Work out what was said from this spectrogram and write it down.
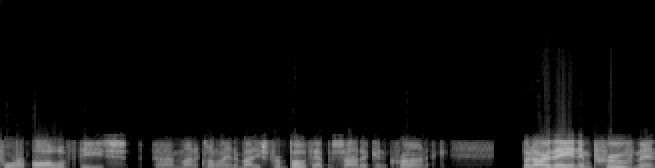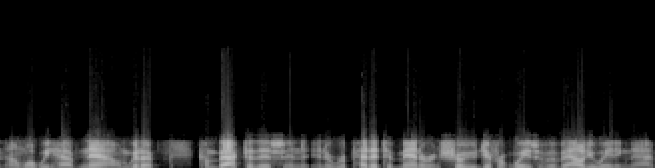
for all of these uh, monoclonal antibodies for both episodic and chronic. But are they an improvement on what we have now? I'm going to come back to this in, in a repetitive manner and show you different ways of evaluating that.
